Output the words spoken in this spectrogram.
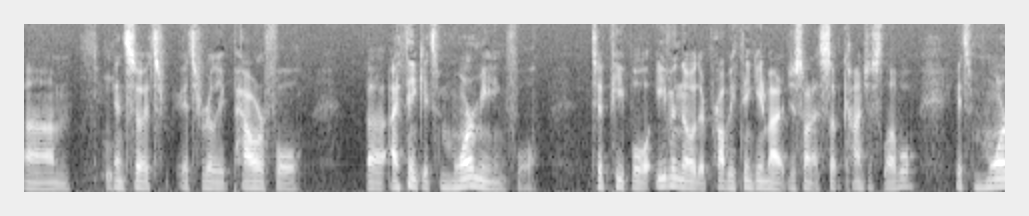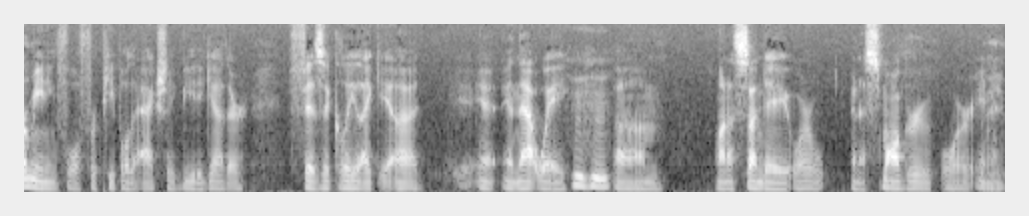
Um, and so it's it's really powerful. Uh, I think it's more meaningful to people, even though they're probably thinking about it just on a subconscious level. It's more meaningful for people to actually be together physically, like uh, in, in that way, Mhm. um, on a Sunday or in a small group or in Right.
